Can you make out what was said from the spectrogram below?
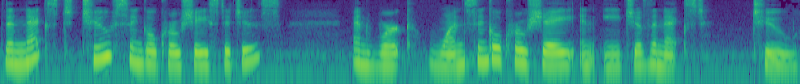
the next two single crochet stitches, and work one single crochet in each of the next two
